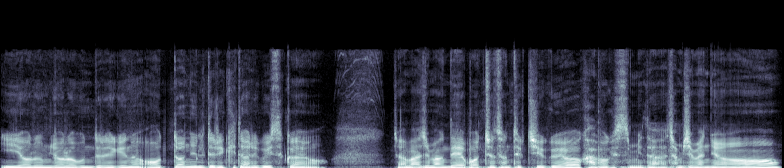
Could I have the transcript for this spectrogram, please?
이 여름 여러분들에게는 어떤 일들이 기다리고 있을까요? 자, 마지막 네 번째 선택지고요. 가보겠습니다. 잠시만요.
